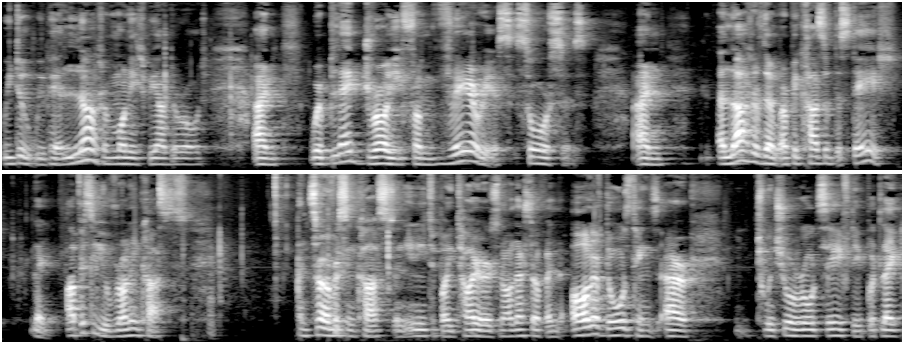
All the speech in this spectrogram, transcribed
We do. We pay a lot of money to be on the road, and we're bled dry from various sources, and a lot of them are because of the state. Like obviously, you've running costs and servicing costs, and you need to buy tires and all that stuff, and all of those things are to ensure road safety. But like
